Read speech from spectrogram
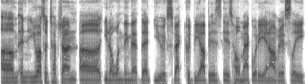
Um, and you also touched on, uh, you know, one thing that that you expect could be up is is home equity, and obviously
